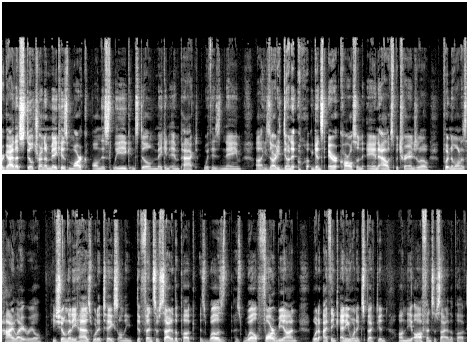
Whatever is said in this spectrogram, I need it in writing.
a guy that's still trying to make his mark on this league and still make an impact with his name, uh, he's already done it against Erik Karlsson and Alex Pietrangelo, putting him on his highlight reel. He's shown that he has what it takes on the defensive side of the puck, as well as as well far beyond what I think anyone expected on the offensive side of the puck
